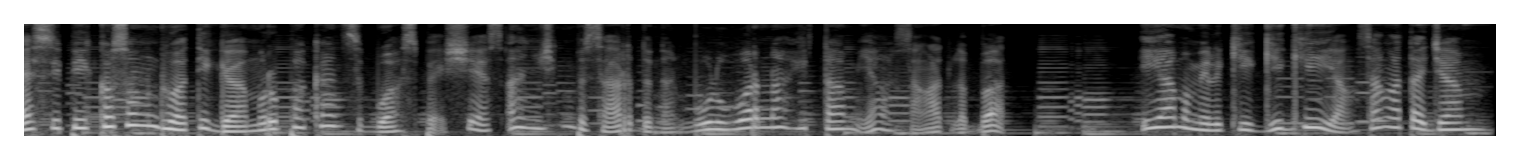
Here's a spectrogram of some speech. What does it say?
SCP-023 merupakan sebuah spesies anjing besar dengan bulu warna hitam yang sangat lebat. Ia memiliki gigi yang sangat tajam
